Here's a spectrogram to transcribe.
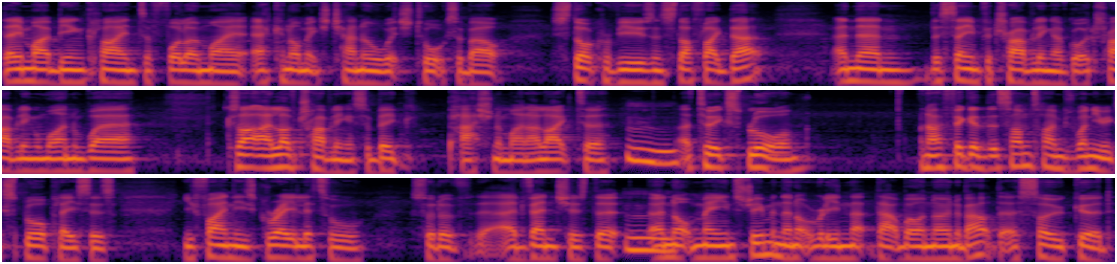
they might be inclined to follow my economics channel, which talks about stock reviews and stuff like that. And then the same for traveling. I've got a traveling one where, because I, I, love traveling, it's a big passion of mine. I like to mm. uh, to explore, and I figured that sometimes when you explore places, you find these great little sort of adventures that Mm. are not mainstream and they're not really that, that well known about that are so good.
